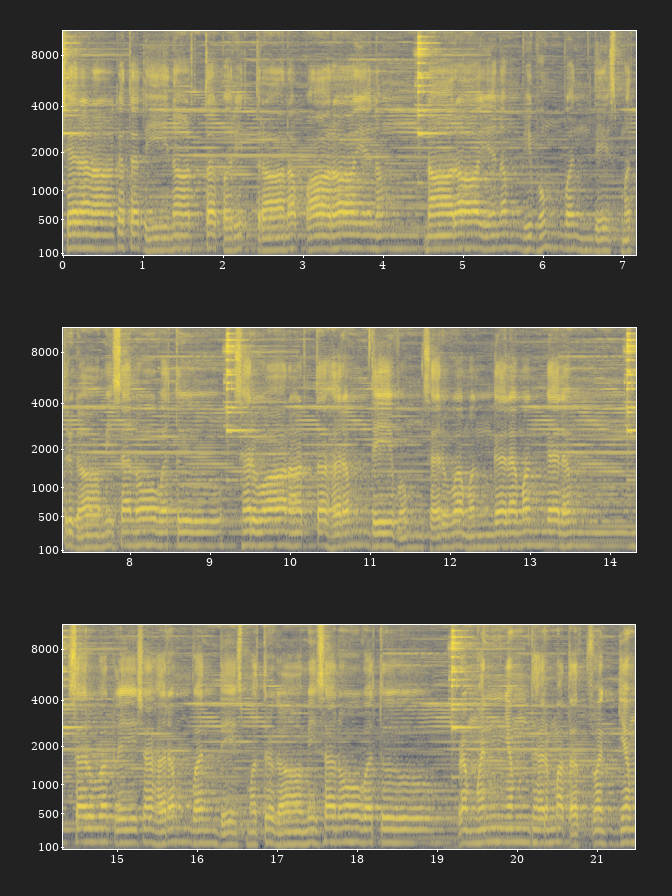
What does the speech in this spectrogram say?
शरणागतदीनार्थपरित्राणपारायणं नारायणं विभुं वन्दे स्मतृगामि सनोवतु सर्वानार्थहरं देवं सर्वमङ्गलमङ्गलं सर्वक्लेशहरं वन्दे स्मतृगामि सनोवतु ब्रह्मण्यं धर्मतत्त्वज्ञं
